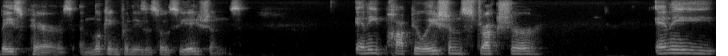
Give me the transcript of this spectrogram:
base pairs and looking for these associations, any population structure, any,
